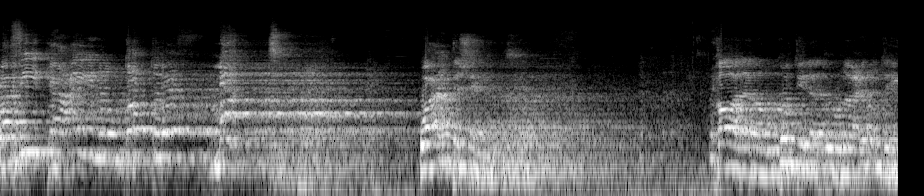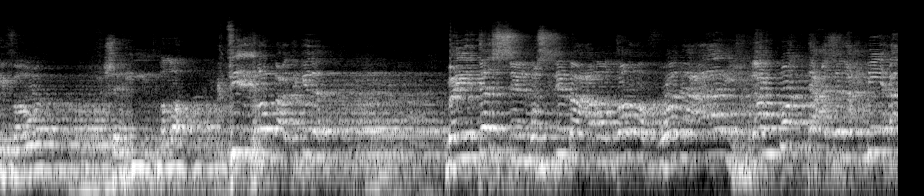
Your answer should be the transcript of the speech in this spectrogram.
وفيك عين تطرف مت. وأنت شهيد. قال من قتل دون عرضه فهو شهيد. الله. في إكرام بعد كده. ما يدس المسلمة على طرف وأنا عايش لو مت عشان أحميها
